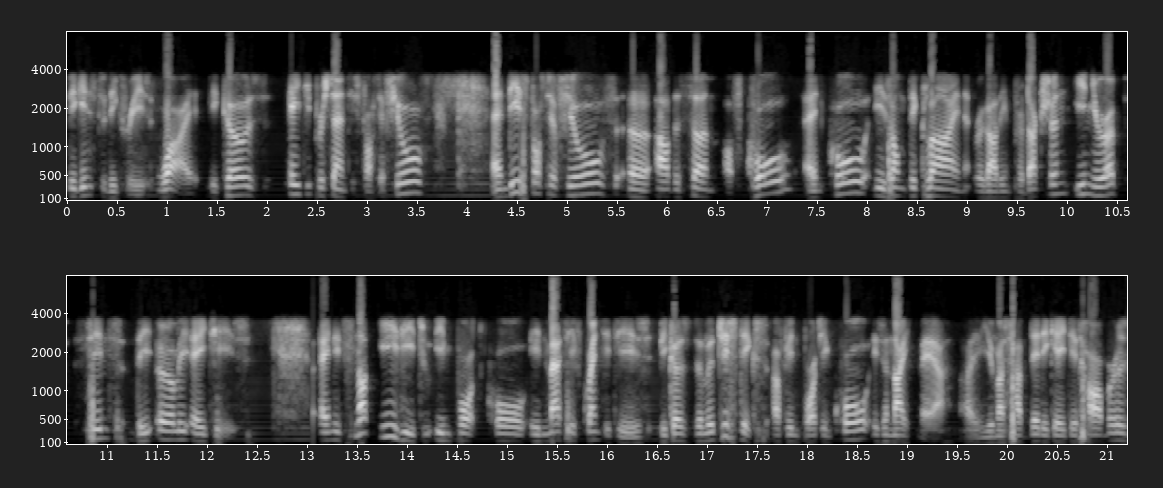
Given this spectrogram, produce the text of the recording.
begins to decrease. Why? Because 80% is fossil fuels, And these fossil fuels uh, are the sum of coal, and coal is on decline regarding production in Europe since the early 80s. And it's not easy to import coal in massive quantities because the logistics of importing coal is a nightmare. Uh, you must have dedicated harbors,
